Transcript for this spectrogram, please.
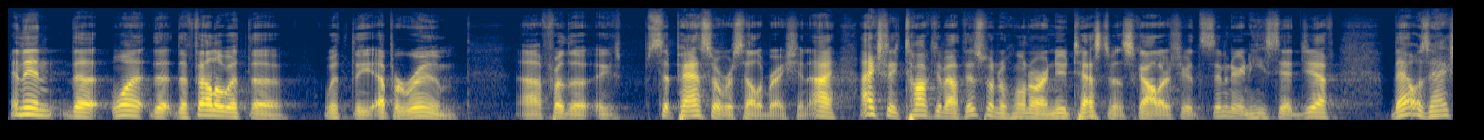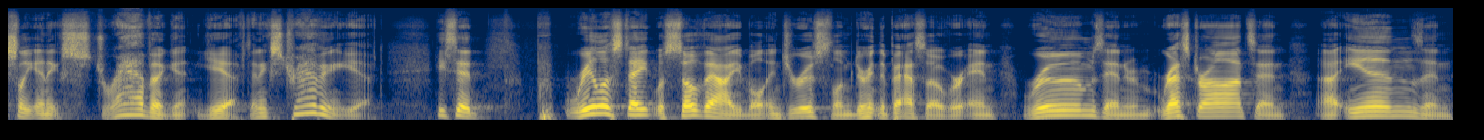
And then the one, the, the fellow with the with the upper room uh, for the Passover celebration. I, I actually talked about this one with one of our New Testament scholars here at the seminary, and he said, Jeff, that was actually an extravagant gift, an extravagant gift. He said, real estate was so valuable in Jerusalem during the Passover, and rooms and restaurants and uh, inns and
